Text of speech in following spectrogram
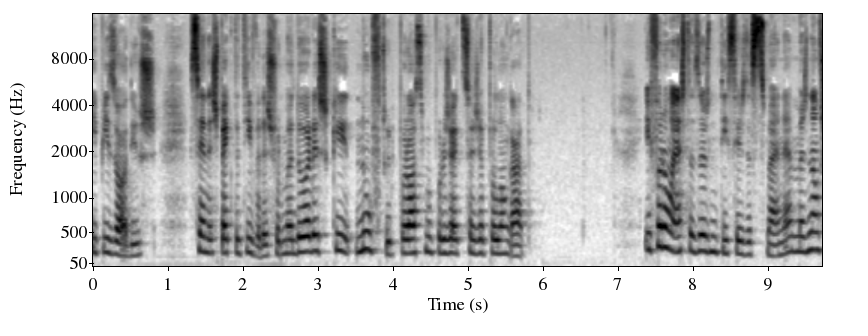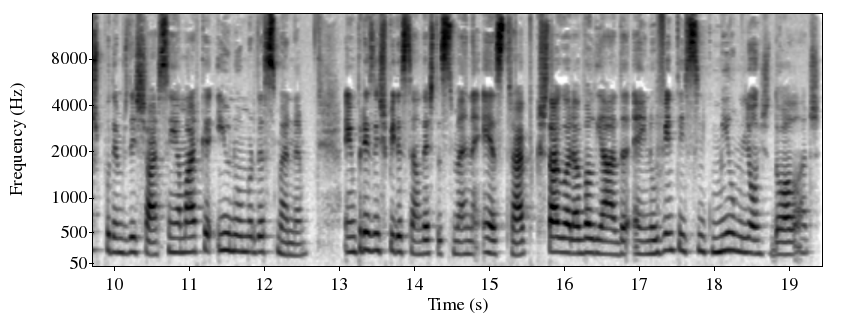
episódios, sendo a expectativa das formadoras que, num futuro próximo, o projeto seja prolongado. E foram estas as notícias da semana, mas não vos podemos deixar sem a marca e o número da semana. A empresa inspiração desta semana é a Stripe, que está agora avaliada em 95 mil milhões de dólares,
